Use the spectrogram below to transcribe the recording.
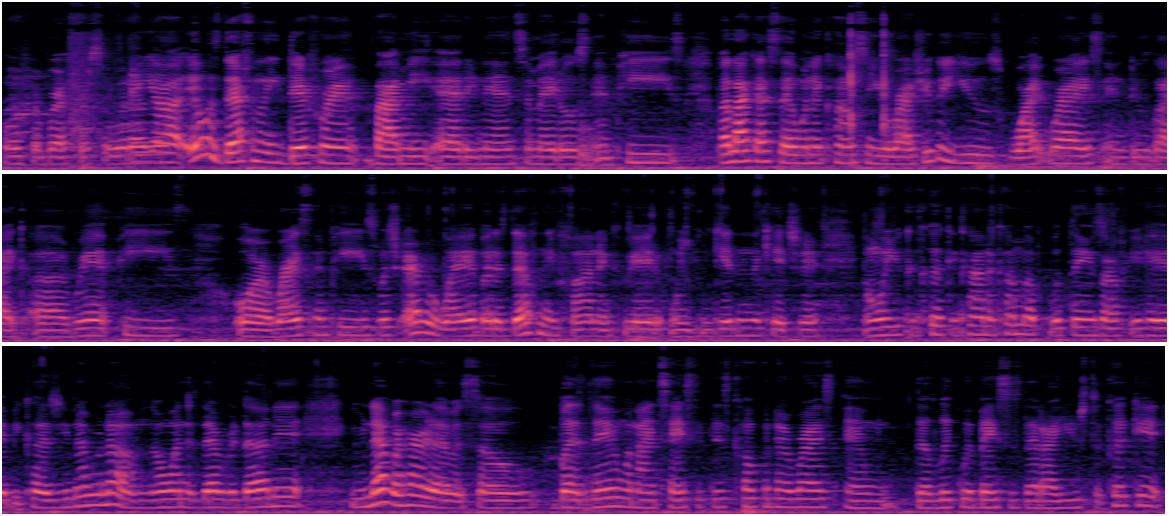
or for breakfast or whatever. y'all, it was definitely different by me adding in tomatoes and peas. But like I said, when it comes to your rice, you could use white rice and do like uh, red peas or rice and peas, whichever way. But it's definitely fun and creative when you can get in the kitchen and when you can cook and kind of come up with things off your head because you never know. No one has ever done it. You've never heard of it. So, but then when I tasted this coconut rice and the liquid bases that I used to cook it,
